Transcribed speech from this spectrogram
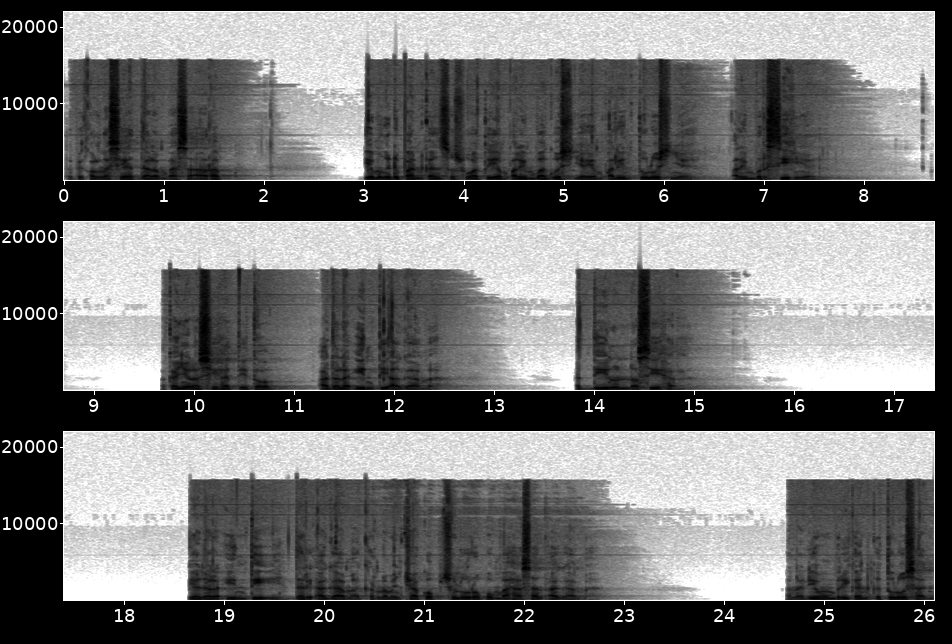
Tapi kalau nasihat dalam bahasa Arab, dia mengedepankan sesuatu yang paling bagus ya, yang paling tulusnya, paling bersihnya. Makanya nasihat itu adalah inti agama. Ad-dinun nasihat. Dia adalah inti dari agama karena mencakup seluruh pembahasan agama. Karena dia memberikan ketulusan,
